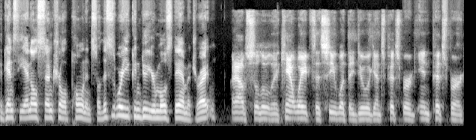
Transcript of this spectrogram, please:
against the NL Central opponents. So this is where you can do your most damage, right? Absolutely. Can't wait to see what they do against Pittsburgh in Pittsburgh.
